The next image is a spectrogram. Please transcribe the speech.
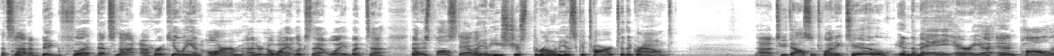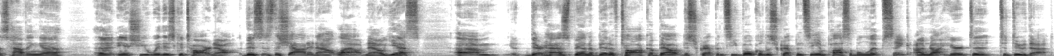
That's not a Bigfoot. That's not a Herculean arm. I don't know why it looks that way, but uh, that is Paul Stanley, and he's just thrown his guitar to the ground. Uh, 2022 in the May area, and Paul is having a, an issue with his guitar. Now, this is the Shout It Out Loud. Now, yes, um, there has been a bit of talk about discrepancy, vocal discrepancy, and possible lip sync. I'm not here to, to do that.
